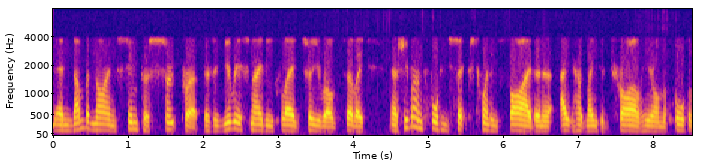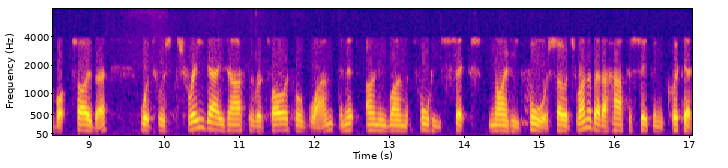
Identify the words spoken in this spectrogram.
And number nine, Semper Supra, is a US Navy flag two year old filly. Now, she ran 46.25 in an 800 metre trial here on the 4th of October, which was three days after Rhetorical won, and it only won 46.94. So it's run about a half a second quicker.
